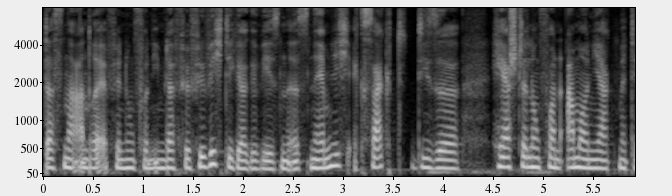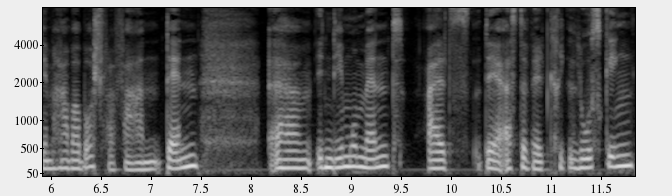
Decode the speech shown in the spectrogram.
dass eine andere Erfindung von ihm dafür viel wichtiger gewesen ist, nämlich exakt diese Herstellung von Ammoniak mit dem Haber-Bosch-Verfahren. Denn ähm, in dem Moment, als der Erste Weltkrieg losging,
